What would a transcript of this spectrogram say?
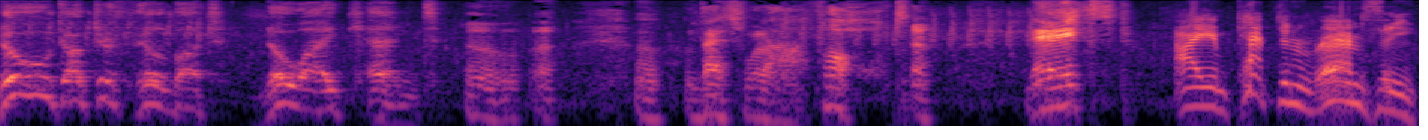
No, Dr. Philbot. No, I can't. Oh, uh, uh, that's what I thought. Uh, next. I am Captain Ramsey,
